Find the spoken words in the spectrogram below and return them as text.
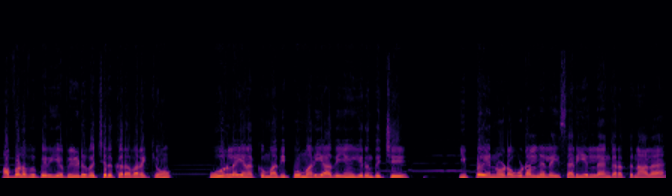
அவ்வளவு பெரிய வீடு வச்சிருக்கிற வரைக்கும் ஊர்ல எனக்கு மதிப்பும் மரியாதையும் இருந்துச்சு. இப்ப என்னோட உடல்நிலை சரியில்லைங்கிறதுனால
